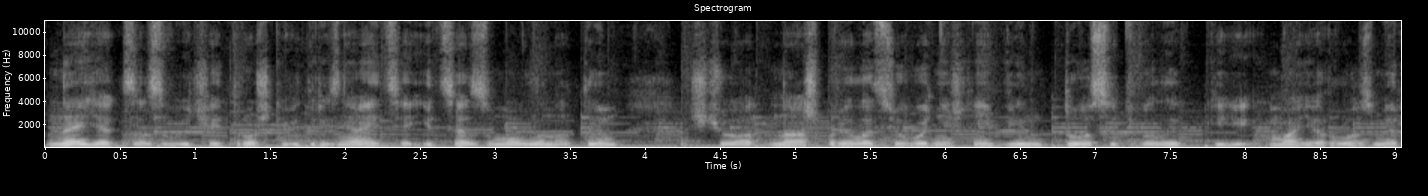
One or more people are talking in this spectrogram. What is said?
не як зазвичай, трошки відрізняється, і це зумовлено тим, що наш прилад сьогоднішній він досить великий має розмір,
